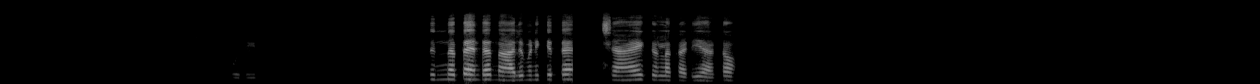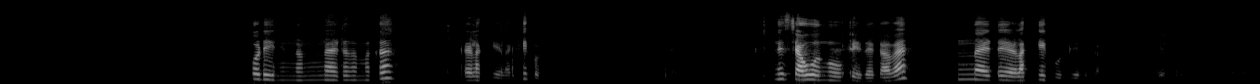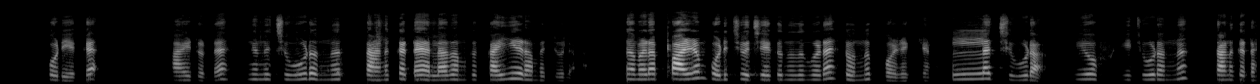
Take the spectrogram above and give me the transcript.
പൊടി ഇന്നത്തെ എന്റെ നാലു മണിക്കത്തെ ചായക്കുള്ള കടിയാട്ടോ. പൊടി ഇനി നന്നായിട്ട് നമുക്ക് ഇളക്കി ഇളക്കി കൊടുക്കാം. ഇനി സ്റ്റൗ അങ്ങ് ഓഫ് ചെയ്തേക്കാവേ. നന്നായിട്ട് ഇളക്കി കൂട്ടിയെടുക്കണം. പൊടിയൊക്കെ ആയിട്ടുണ്ട്. ഇനി ഒന്ന് ചൂടൊന്ന് തണുക്കട്ടെ. അല്ലാതെ നമുക്ക് കൈ ഇടാൻ പറ്റൂല. നമ്മുടെ പഴം പൊടിച്ചു വെച്ചേക്കുന്നതും കൂടെ ഒന്ന് കുഴയ്ക്കണം. നല്ല ചൂടാ. അയ്യോ ഈ ചൂടൊന്ന് തണുക്കട്ടെ.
